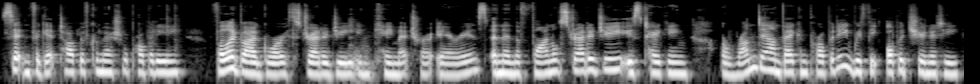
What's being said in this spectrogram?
set and forget type of commercial property, followed by a growth strategy in key metro areas. And then the final strategy is taking a rundown vacant property with the opportunity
